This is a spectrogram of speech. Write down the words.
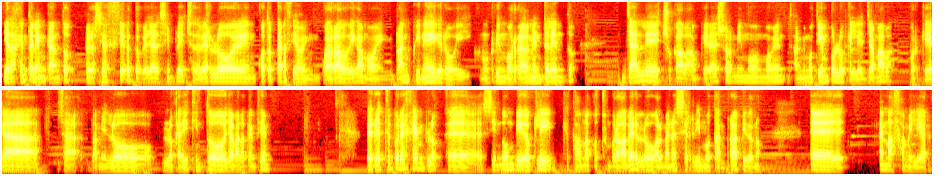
y a la gente le encantó, pero sí es cierto que ya el simple hecho de verlo en cuatro tercios, en cuadrado, digamos, en blanco y negro y con un ritmo realmente lento, ya le chocaba, aunque era eso al mismo, momento, al mismo tiempo lo que le llamaba, porque era, o sea, también lo, lo que es distinto llama la atención. Pero este, por ejemplo, eh, siendo un videoclip, que estamos más acostumbrados a verlo, o al menos ese ritmo tan rápido, ¿no? Eh, es más familiar.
